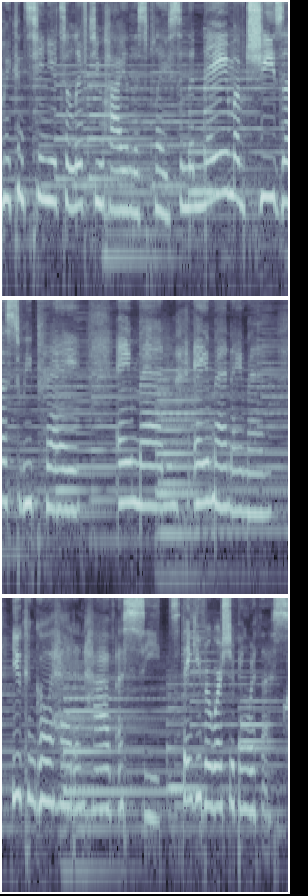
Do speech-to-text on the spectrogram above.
We continue to lift you high in this place. In the name of Jesus, we pray. Amen, amen, amen. You can go ahead and have a seat. Thank you for worshiping with us.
